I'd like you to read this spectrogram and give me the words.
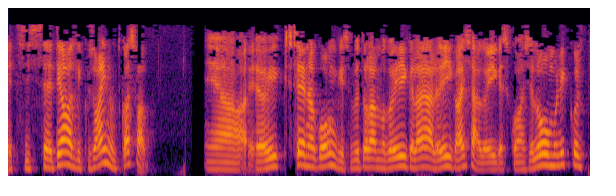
et siis see teadlikkus ainult kasvab. Ja, ja üks see nagu ongi, sa pead olema ka õigel ajal õige asjaga õiges kohas. Ja loomulikult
